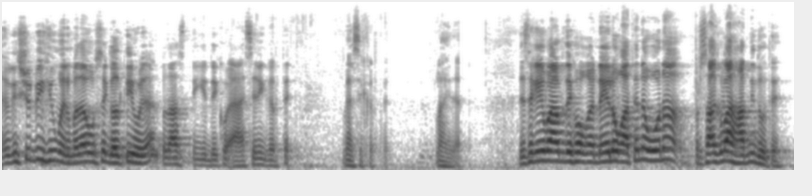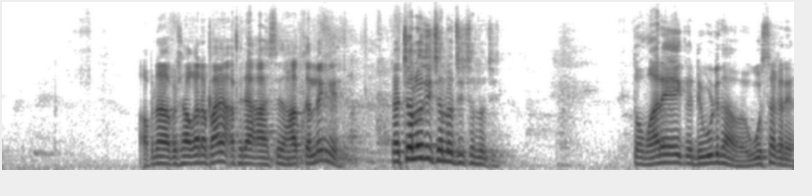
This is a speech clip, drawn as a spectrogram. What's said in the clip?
we should be human मतलब उससे गलती हो जाए, बता सकते हैं देखो, ऐसे नहीं करते, वैसे करते लाइक दैट जैसे कई बार हम देखो नए लोग आते हैं ना वो ना प्रसाद के बाद हाथ नहीं धोते। अपना प्रसाद वगैरह पाए फिर ऐसे हाथ कर लेंगे। क्या चलो जी चलो जी चलो जी। तो हमारे एक डिबूटी था गुस्सा करे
